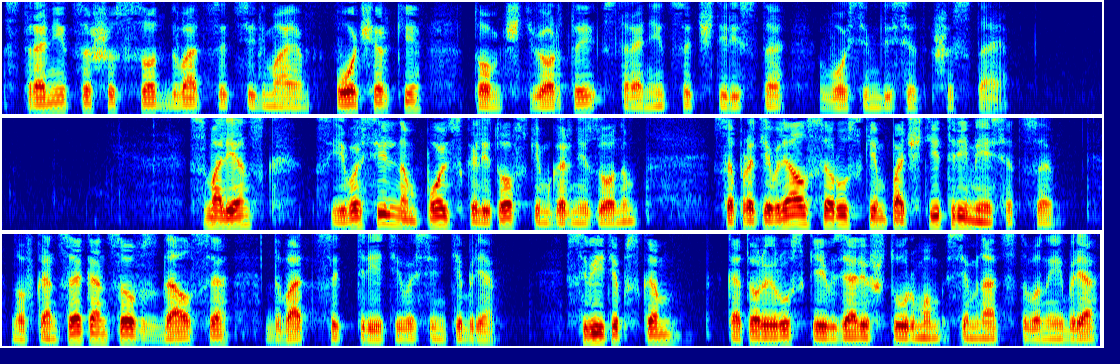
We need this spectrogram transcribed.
страница 627, очерки, том 4, страница 486. Смоленск с его сильным польско-литовским гарнизоном сопротивлялся русским почти три месяца, но в конце концов сдался 23 сентября. С Витебском, который русские взяли штурмом 17 ноября,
